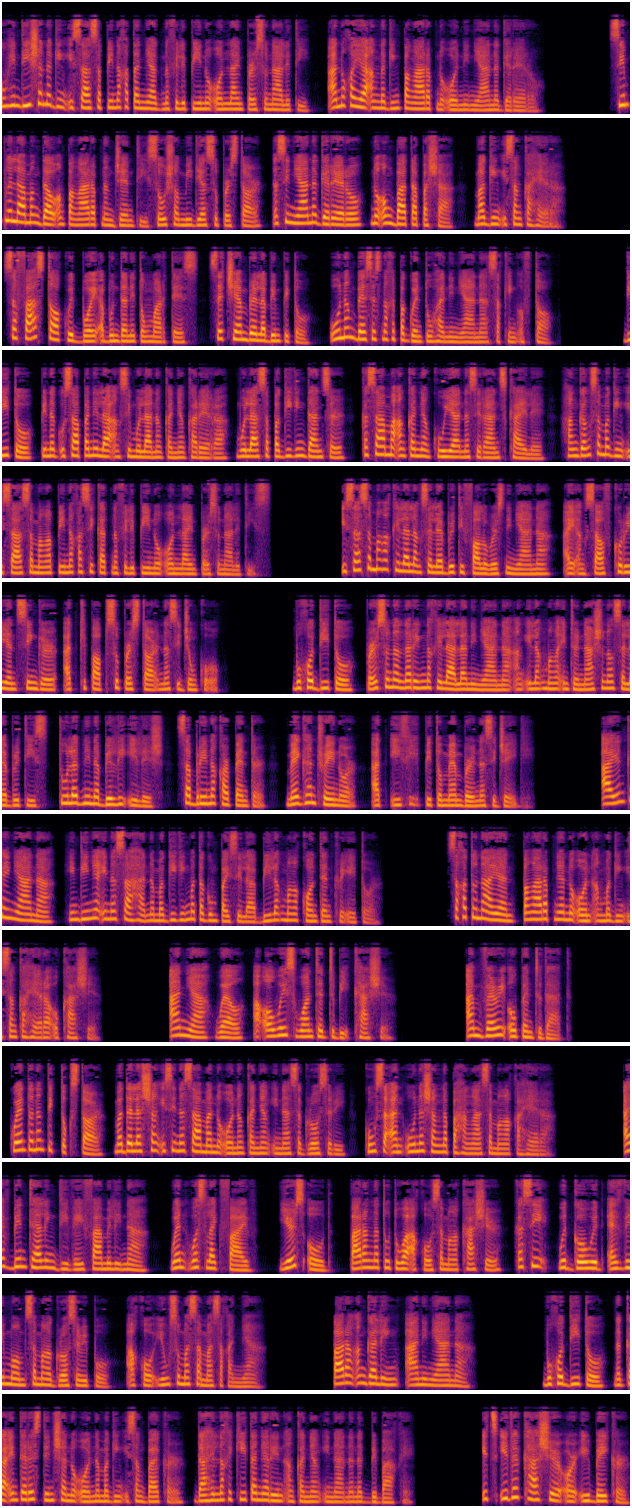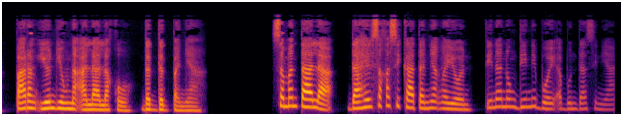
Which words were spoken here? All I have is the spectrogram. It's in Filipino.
Kung hindi siya naging isa sa pinakatanyag na Filipino online personality, ano kaya ang naging pangarap noon ni Niana Guerrero? Simple lamang daw ang pangarap ng Genti social media superstar na si Niana Guerrero noong bata pa siya, maging isang kahera. Sa Fast Talk with Boy Abunda nitong Martes, Setyembre 17, unang beses nakipagkwentuhan ni Niana sa King of Talk. Dito, pinag-usapan nila ang simula ng kanyang karera mula sa pagiging dancer kasama ang kanyang kuya na si Rance Kyle, hanggang sa maging isa sa mga pinakasikat na Filipino online personalities. Isa sa mga kilalang celebrity followers ni Niana ay ang South Korean singer at K-pop superstar na si Jungkook. Bukod dito, personal na ring nakilala ni Niana ang ilang mga international celebrities tulad ni na Billie Eilish, Sabrina Carpenter, Meghan Trainor, at ETH Pito member na si Jade. Ayon kay Niana, hindi niya inasahan na magiging matagumpay sila bilang mga content creator. Sa katunayan, pangarap niya noon ang maging isang kahera o cashier. Anya, well, I always wanted to be cashier. I'm very open to that. Kwento ng TikTok star, madalas siyang isinasama noon ng kanyang ina sa grocery, kung saan una siyang napahanga sa mga kahera. I've been telling Dive family na, when was like 5 years old, parang natutuwa ako sa mga cashier, kasi would go with every mom sa mga grocery po, ako yung sumasama sa kanya. Parang ang galing, ani niya na. Bukod dito, nagka-interes din siya noon na maging isang baker dahil nakikita niya rin ang kanyang ina na nagbibake. It's either cashier or e-baker, parang yun yung naalala ko, dagdag pa niya. Samantala, dahil sa kasikatan niya ngayon, tinanong din ni Boy Abunda si niya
